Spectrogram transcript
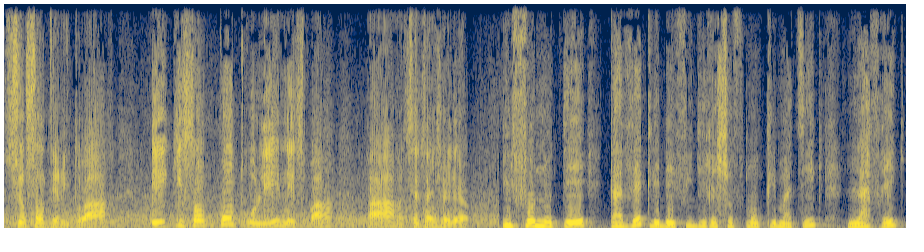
sur son territoire et qui sont contrôlées, n'est-ce pas, par ces ingénieurs. Il faut noter qu'avec les défis du réchauffement climatique, l'Afrique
